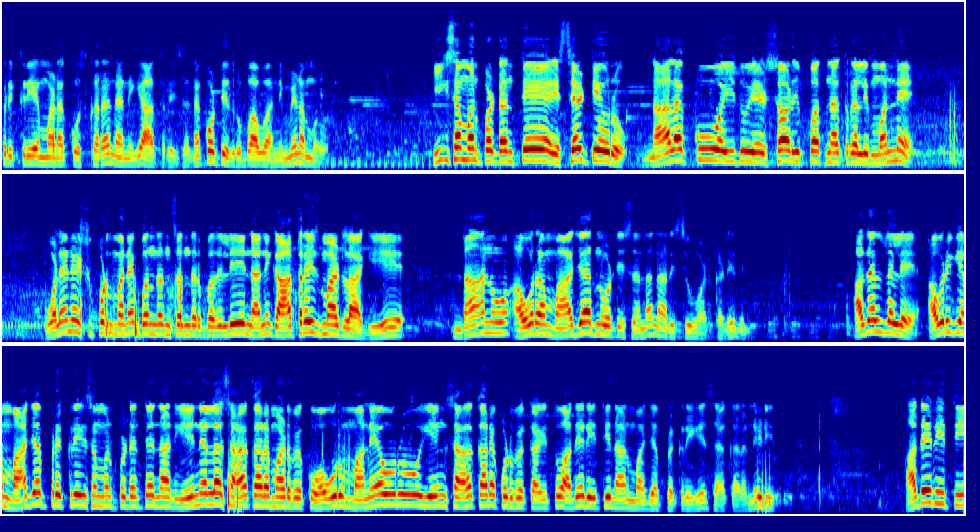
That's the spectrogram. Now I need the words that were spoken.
ಪ್ರಕ್ರಿಯೆ ಮಾಡೋಕ್ಕೋಸ್ಕರ ನನಗೆ ಆಥರೈಸನ್ನು ಕೊಟ್ಟಿದ್ರು ಭವಾನಿ ಮೇಡಮ್ ಅವರು. ಈಗ ಸಂಬಂಧಪಟ್ಟಂತೆ ಎಸ್ ಎಲ್ ಟಿ ಅವರು ನಾಲ್ಕು ಐದು ಎರಡು ಸಾವಿರದ ಇಪ್ಪತ್ನಾಲ್ಕರಲ್ಲಿ ಮೊನ್ನೆ ಒಳನೇಶ್ವರದ ಮನೆಗೆ ಬಂದ ಸಂದರ್ಭದಲ್ಲಿ ನನಗೆ ಆಥರೈಸ್ ಮಾಡಲಾಗಿ ನಾನು ಅವರ ಮಾಜಾರ್ ನೋಟಿಸನ್ನು ನಾನು ರಿಸೀವ್ ಮಾಡ್ಕೊಂಡಿದ್ದೀನಿ. ಅದಲ್ಲದೆ ಅವರಿಗೆ ಮಾಜಾ ಪ್ರಕ್ರಿಯೆಗೆ ಸಂಬಂಧಪಟ್ಟಂತೆ ನಾನು ಏನೆಲ್ಲ ಸಹಕಾರ ಮಾಡಬೇಕು, ಅವರು ಮನೆಯವರು ಹೆಂಗೆ ಸಹಕಾರ ಕೊಡಬೇಕಾಗಿತ್ತು, ಅದೇ ರೀತಿ ನಾನು ಮಾಜಾ ಪ್ರಕ್ರಿಯೆಗೆ ಸಹಕಾರ ನೀಡಿದ್ದೆ. ಅದೇ ರೀತಿ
